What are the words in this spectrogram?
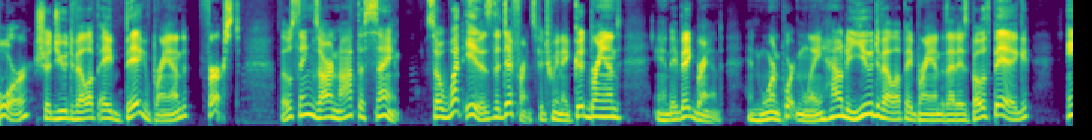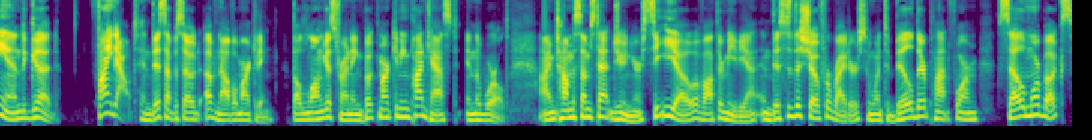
Or should you develop a big brand first? Those things are not the same. So, what is the difference between a good brand and a big brand? And more importantly, how do you develop a brand that is both big and good? Find out in this episode of Novel Marketing the longest running book marketing podcast in the world. I'm Thomas Umstattd Jr., CEO of Author Media, and this is the show for writers who want to build their platform, sell more books,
